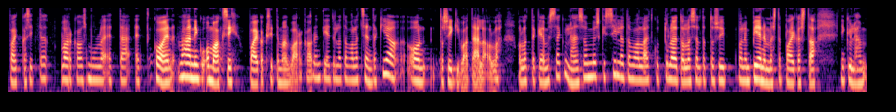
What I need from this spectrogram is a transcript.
paikka sitten Varkaus mulle, että, että koen vähän niin kuin omaksi paikaksi tämän Varkauden tietyllä tavalla, että sen takia on tosi kiva täällä olla, olla tekemässä. Ja kyllähän se on myöskin sillä tavalla, että kun tulee tuollaiselta tosi paljon pienemmästä paikasta, niin kyllähän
